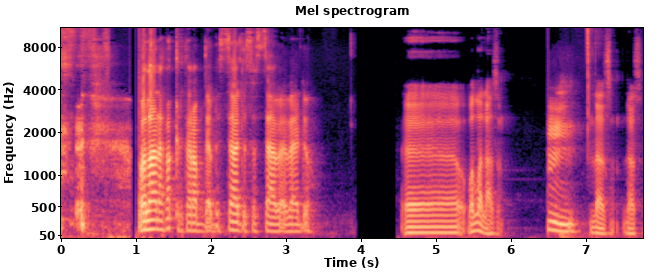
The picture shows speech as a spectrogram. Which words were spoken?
والله أنا أفكر ترى أبدأ بالسادس والسابع بعده. أه والله لازم. لازم لازم.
